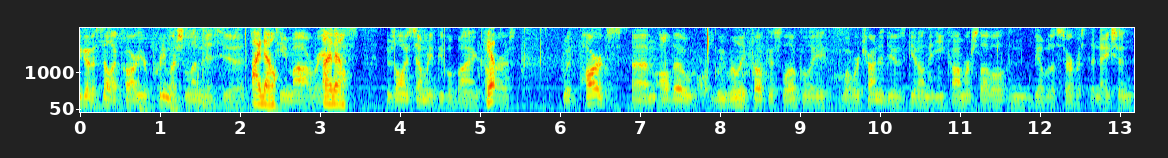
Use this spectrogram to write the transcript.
You go to sell a car, you're pretty much limited to a I know. 15 mile radius. I know. There's only so many people buying Yep. cars. With parts, um, although we really focus locally, what we're trying to do is get on the e-commerce level and be able to service the nation.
